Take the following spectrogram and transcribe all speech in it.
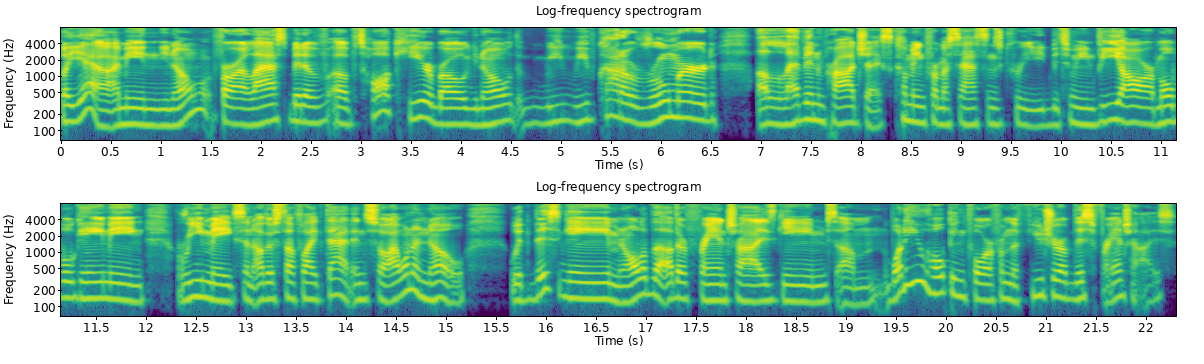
but yeah, I mean, you know, for our last bit of, of talk here, bro, you know, we we've got a rumored 11 projects coming from Assassin's Creed between VR, mobile gaming, remakes and other stuff like that. And so I want to know with this game and all of the other franchise games, um what are you hoping for from the future of this franchise?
